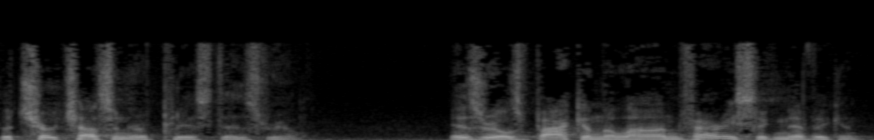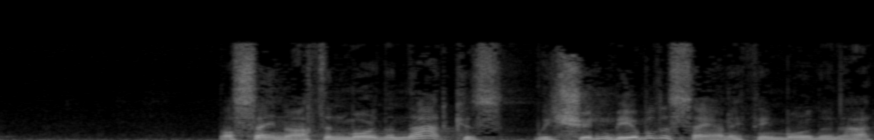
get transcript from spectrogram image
The church hasn't replaced Israel. Israel's back in the land, very significant. I'll say nothing more than that because we shouldn't be able to say anything more than that.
